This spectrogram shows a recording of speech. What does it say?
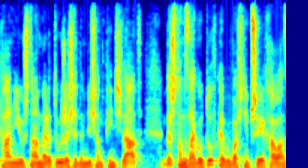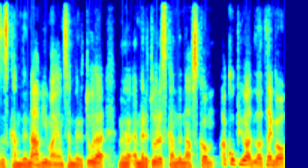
pani już na emeryturze 75 lat, zresztą za gotówkę, bo właśnie przyjechała ze Skandynawii, mając emeryturę, emeryturę skandynawską, a kupiła dlatego,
